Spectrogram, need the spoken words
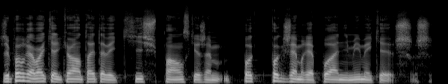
j'ai pas vraiment quelqu'un en tête avec qui je pense que j'aime pas, pas que j'aimerais pas animer, mais que je- je-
